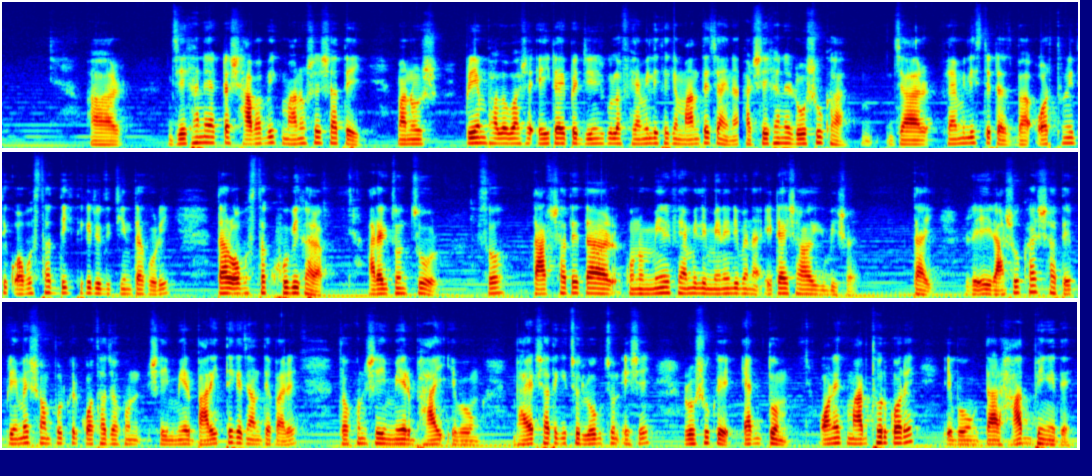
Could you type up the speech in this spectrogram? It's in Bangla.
আর যেখানে একটা স্বাভাবিক মানুষের সাথেই মানুষ প্রেম, ভালোবাসা এই টাইপের জিনিসগুলো ফ্যামিলি থেকে মানতে চায় না, আর সেখানে রসুখা যার ফ্যামিলি স্ট্যাটাস বা অর্থনৈতিক অবস্থার দিক থেকে যদি চিন্তা করি, তার অবস্থা খুবই খারাপ। আর একজন চোর সো তার সাথে তার কোনো মেয়ের ফ্যামিলি মেনে নেবে না, এটাই স্বাভাবিক বিষয়। তাই এই রাসু খার সাথে প্রেমের সম্পর্কের কথা যখন সেই মেয়ের বাড়ির থেকে জানতে পারে, তখন সেই মেয়ের ভাই এবং ভাইয়ের সাথে কিছু লোকজন এসে রসুকে একদম অনেক মারধর করে এবং তার হাত ভেঙে দেয়।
